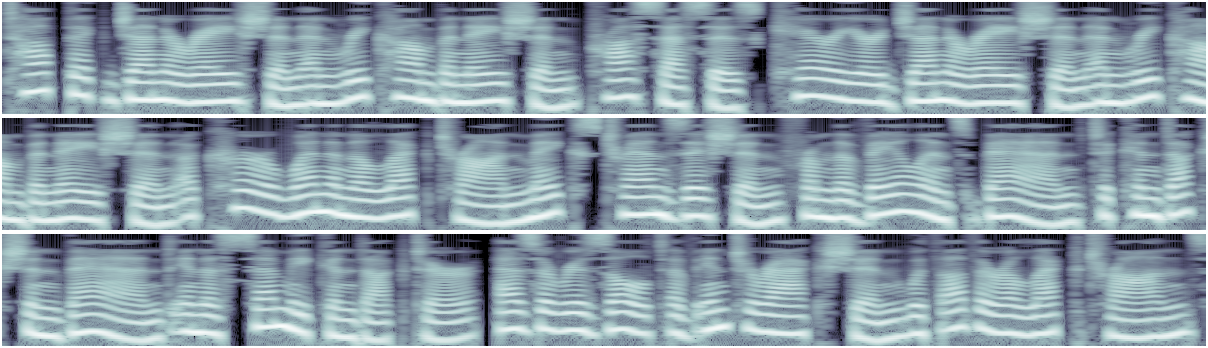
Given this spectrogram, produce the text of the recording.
Topic generation and recombination processes Carrier generation and recombination occur when an electron makes transition from the valence band to conduction band in a semiconductor, as a result of interaction with other electrons,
